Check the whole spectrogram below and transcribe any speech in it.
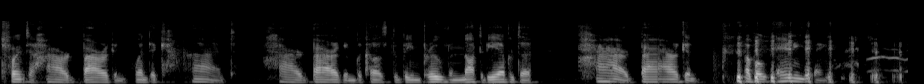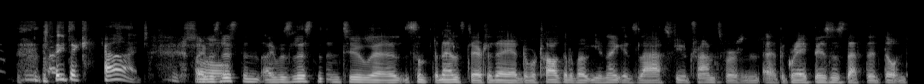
trying to hard bargain when they can't hard bargain because they've been proven not to be able to hard bargain about anything. like they can't. I was listening. I was listening to uh, something else there today, and they were talking about United's last few transfers and uh, the great business that they've done,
